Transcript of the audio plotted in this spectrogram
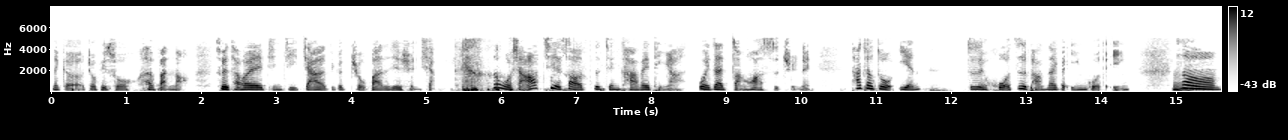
那个 Joffy 说很烦恼，所以才会紧急加了这个酒吧这些选项。那我想要介绍的这间咖啡厅啊，位在彰化市区内，它叫做盐。就是火字旁那个因果的因，嗯、那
